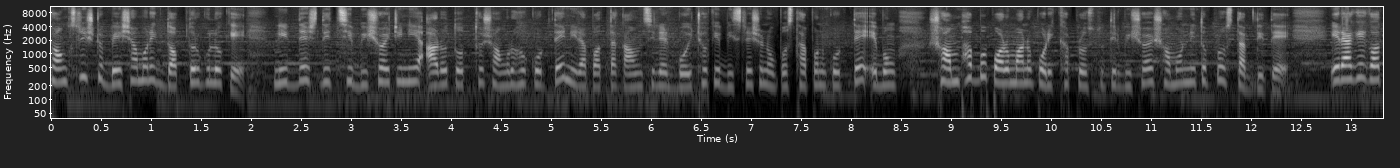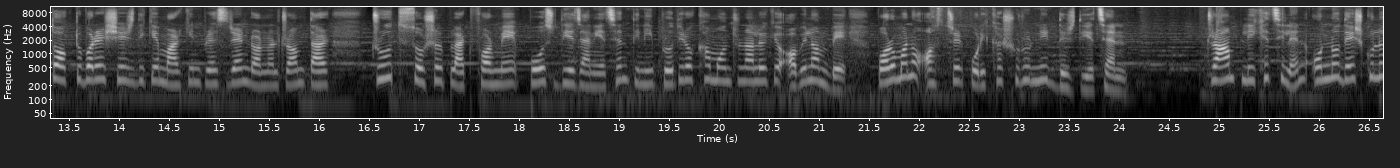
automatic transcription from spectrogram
সংশ্লিষ্ট বেসামরিক দপ্তরগুলোকে নির্দেশ দিচ্ছি বিষয়টি নিয়ে আরও তথ্য সংগ্রহ করতে, নিরাপত্তা কাউন্সিলের বৈঠকে বিশ্লেষণ উপস্থাপন করতে এবং সম্ভাব্য পরমাণু পরীক্ষা প্রস্তুতির বিষয়ে সমন্বিত প্রস্তাব দিতে। এর আগে গত অক্টোবরের শেষ দিকে মার্কিন প্রেসিডেন্ট ডোনাল্ড ট্রাম্প তার ট্রুথ সোশ্যাল প্ল্যাটফর্মে পোস্ট দিয়ে জানিয়েছেন, তিনি প্রতিরক্ষা মন্ত্রণালয়কে অবিলম্বে পরমাণু অস্ত্রের পরীক্ষা শুরুর নির্দেশ দিয়েছেন। ট্রাম্প লিখেছিলেন, অন্য দেশগুলো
